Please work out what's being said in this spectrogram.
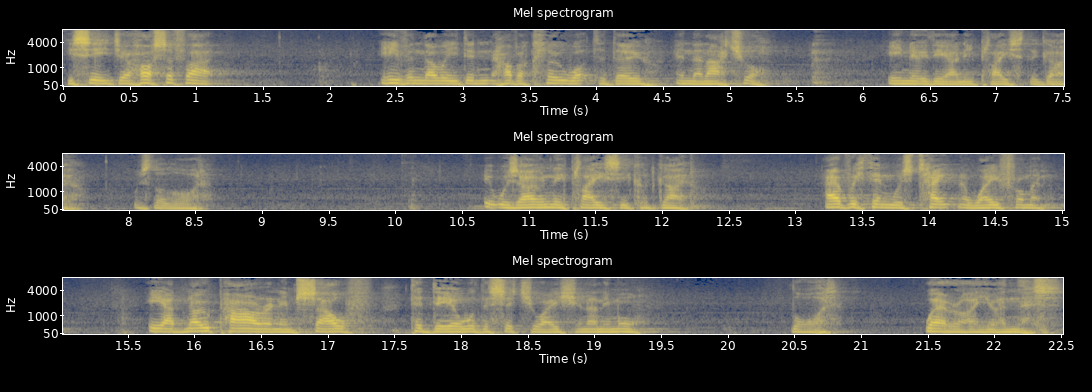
You see, Jehoshaphat, even though he didn't have a clue what to do in the natural, he knew the only place to go was the Lord. It was the only place he could go. Everything was taken away from him. He had no power in himself to deal with the situation anymore. Lord, where are you in this?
